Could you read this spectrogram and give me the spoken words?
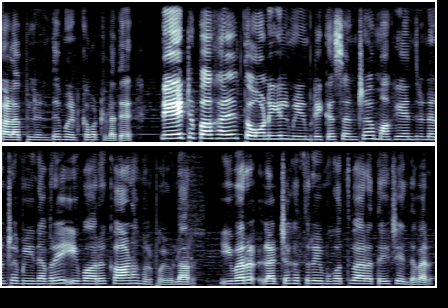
கலப்பிலிருந்து மீட்கப்பட்டுள்ளது. நேற்று பகல் தோணியில் மீன்பிடிக்க சென்ற மகேந்திரன் என்ற மீனவரை இவ்வாறு காணாமல் போயுள்ளார். இவர் லட்சகத்துறை முகத்வாரத்தைச் சேர்ந்தவர்.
